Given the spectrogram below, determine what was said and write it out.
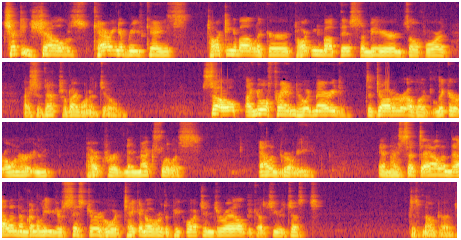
checking shelves, carrying a briefcase, talking about liquor, talking about this and beer and so forth. I said, that's what I want to do. So I knew a friend who had married the daughter of a liquor owner in Hartford named Max Lewis, Alan Grody. And I said to Alan, Alan, I'm going to leave your sister who had taken over the Pequot Ginger Ale because she was just, just no good.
